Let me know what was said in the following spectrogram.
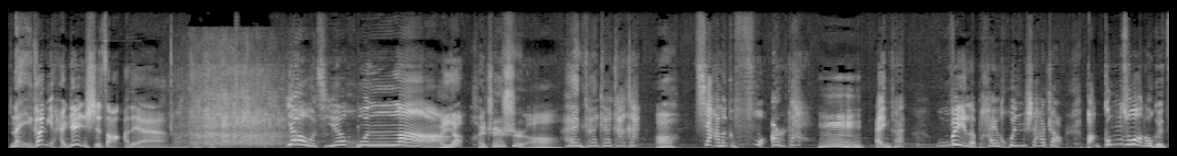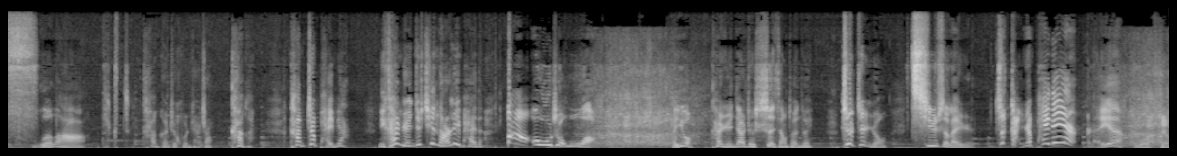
哪个你还认识咋的？啊，要结婚了！哎，呀，还真是啊哎，你看，看，看看，啊，嫁了个富二代。嗯，哎，你看，为了拍婚纱照，把工作都给辞了。你看看这婚纱照，看看看这牌面，你看人家去哪里拍的？大欧洲啊！哎呦，看人家这摄像团队，这阵容七十来人，这赶上拍电影了呀！我天，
